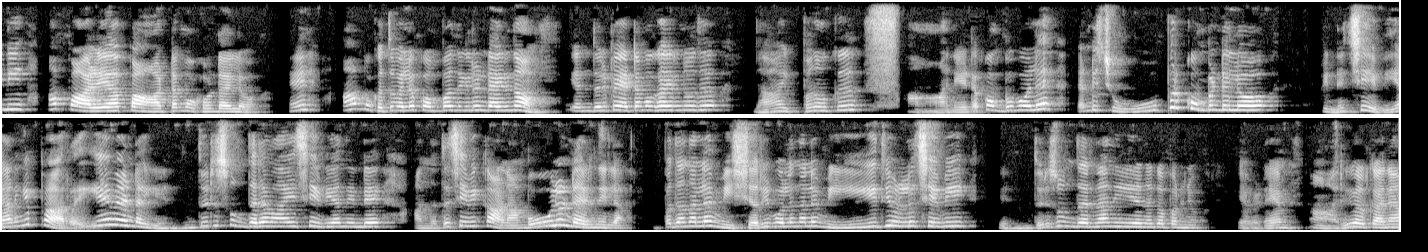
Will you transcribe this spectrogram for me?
ഇനി ആ പഴയ പാട്ട മുഖം ഉണ്ടല്ലോ. ഏ ആ മുഖത്ത് വല്ല കൊമ്പ് എന്തെങ്കിലും ഉണ്ടായിരുന്നോ? എന്തൊരു പേട്ട മുഖമായിരുന്നു അത്? ദാ ഇപ്പൊ നോക്ക്. ആനയുടെ കൊമ്പ് പോലെ രണ്ട് സൂപ്പർ കൊമ്പുണ്ടല്ലോ. പിന്നെ ചെവിയാണെങ്കിൽ പറയേ വേണ്ട. എന്തൊരു സുന്ദരമായ ചെവിയാ നിന്റെ. അന്നത്തെ ചെവി കാണാൻ പോലും ഉണ്ടായിരുന്നില്ല. ഇപ്പൊ ദാ നല്ല വിശറി പോലെ നല്ല വീതിയുള്ള ചെവി. എന്തൊരു സുന്ദരനാ നീ എന്നൊക്കെ പറഞ്ഞു. എവിടെ? ആര് കേൾക്കാനാ?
